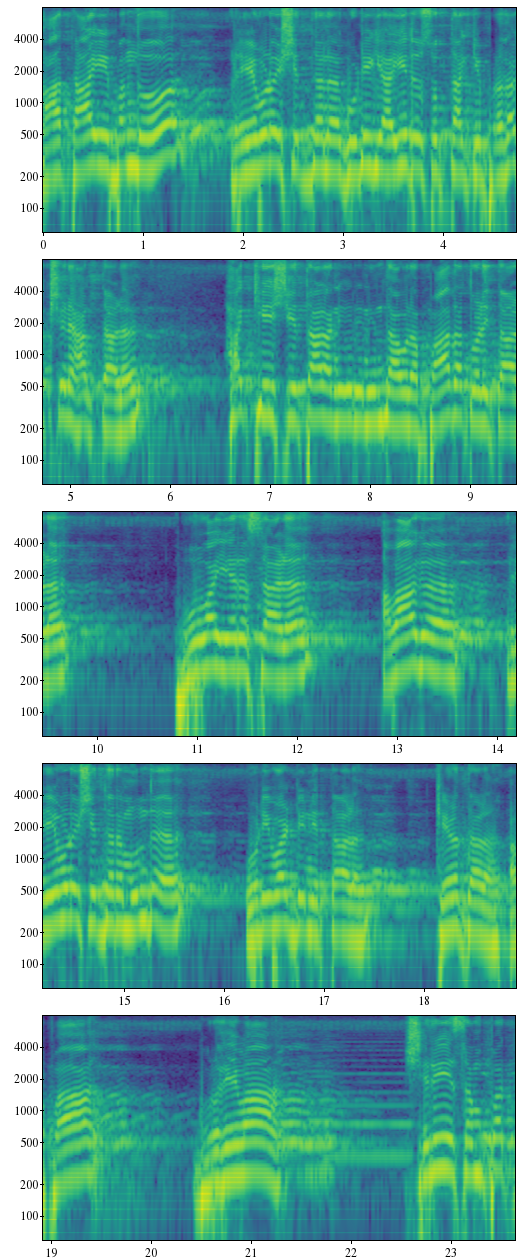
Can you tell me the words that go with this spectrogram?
ಆ ತಾಯಿ ಬಂದು ರೇವಣ ಸಿದ್ಧನ ಗುಡಿಗೆ ಐದು ಸುತ್ತಾಕಿ ಪ್ರದಕ್ಷಿಣೆ ಹಾಕ್ತಾಳೆ. ಹಾಕಿ ಶೀತಾಳ ನೀರಿನಿಂದ ಅವನ ಪಾದ ತೊಳಿತಾಳೆ. ಹೂವ ಏರಿಸ್ತಾಳೆ. ಅವಾಗ ರೇವಣ ಸಿದ್ಧರ ಮುಂದೆ ಒಡಿವಡ್ಡಿ ನಿತ್ತಾಳ ಕೇಳ್ತಾಳ, ಅಪ್ಪ, ಗುರುದೇವ, ಶ್ರೀ ಸಂಪತ್ತ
